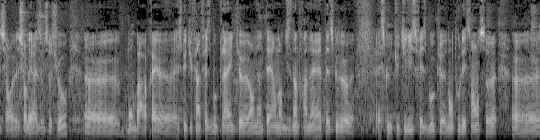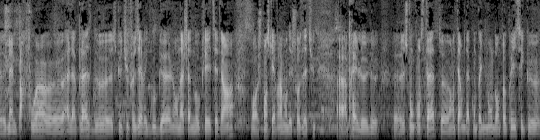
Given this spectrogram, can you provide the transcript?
sur, sur les réseaux sociaux. Euh, bon bah après, est-ce que tu fais un Facebook like en interne en guise d'intranet? Est-ce que est-ce que tu utilises Facebook dans tous les sens, même parfois à la place de ce que tu faisais avec Google en achat de mots clés, etc. Bon, je pense qu'il y a vraiment des choses là-dessus. Après, le, ce qu'on constate en termes d'accompagnement d'entreprise, c'est que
